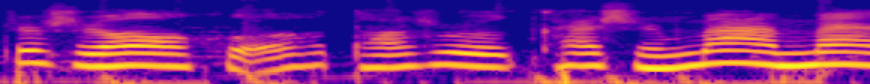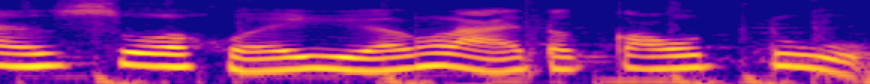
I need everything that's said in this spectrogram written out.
这时候，核桃树开始慢慢缩回原来的高度。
